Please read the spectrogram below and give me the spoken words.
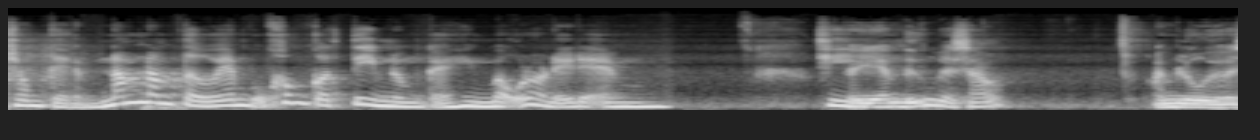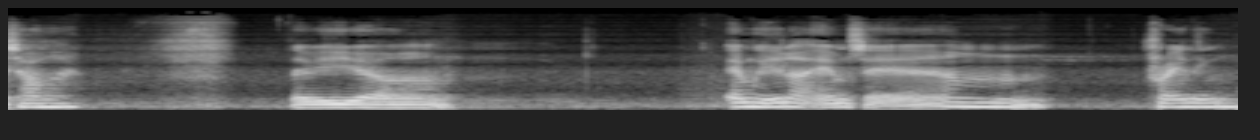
trong kể cả 5 năm tới em cũng không có tìm được một cái hình mẫu nào đấy để em thì, thì em đứng về sau em lùi về sau thôi tại vì uh, em nghĩ là em sẽ training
